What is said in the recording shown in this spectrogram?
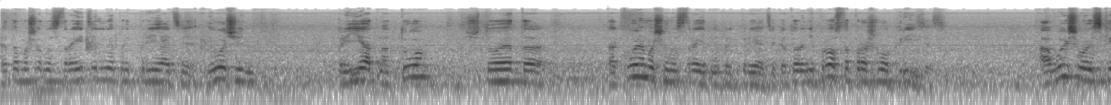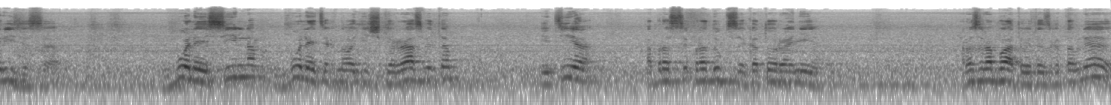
Это машиностроительное предприятие. И очень приятно то, что это такое машиностроительное предприятие, которое не просто прошло кризис, а вышло из кризиса более сильным, более технологически развитым. И те образцы продукции, которые они разрабатывают и изготовляют,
